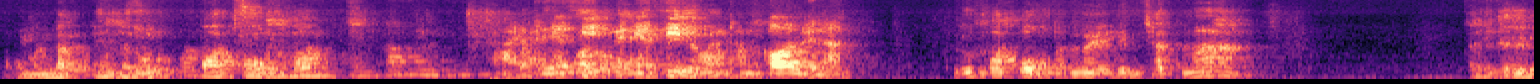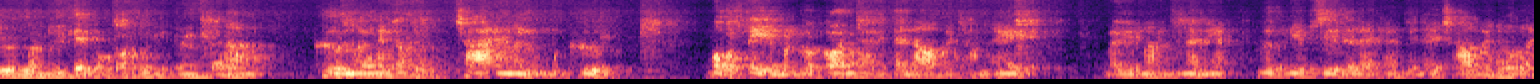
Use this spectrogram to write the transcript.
โอ้โหมันแบบมันทะลุปอดโป่งทุกคนก็มีใช่อันเนี้ยติดอันเนี้ยติดของทั้งก้อนเลยนะทะลุปอดโป่งข้างในเห็นชัดมาก อันนี้คือมันพิเศษกว่าก้อนอื่นใช่ไหมเพราะว่าคือมันก้อนใหญ่ใช่มันมันคือปกติมันก็ก้อนใหญ่แต่เราไปทำให้ ปริมาณขนาดเนี้ยเพื่อพีเอฟซีหลายๆท่านจะได้เช่าไปด้วย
